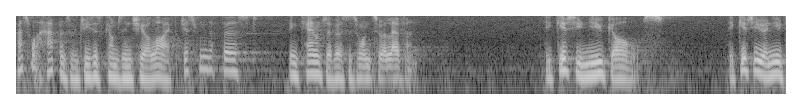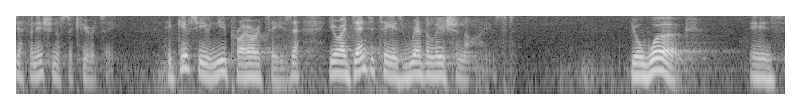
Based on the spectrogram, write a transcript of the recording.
That's what happens when Jesus comes into your life, just from the first encounter, verses 1 to 11. He gives you new goals. It gives you a new definition of security. It gives you new priorities. Uh, your identity is revolutionized. Your work is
